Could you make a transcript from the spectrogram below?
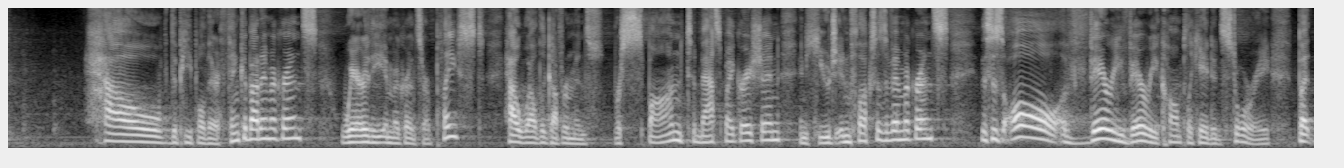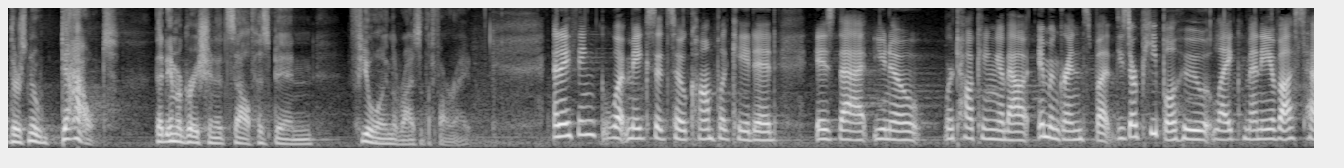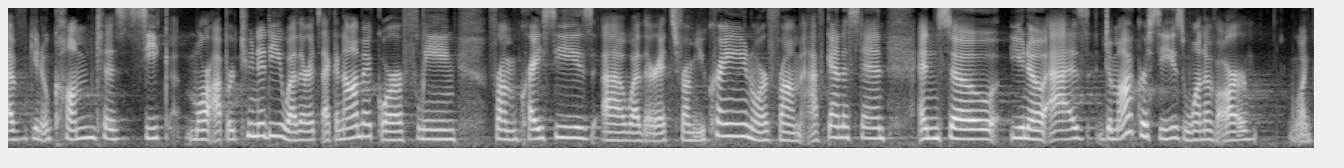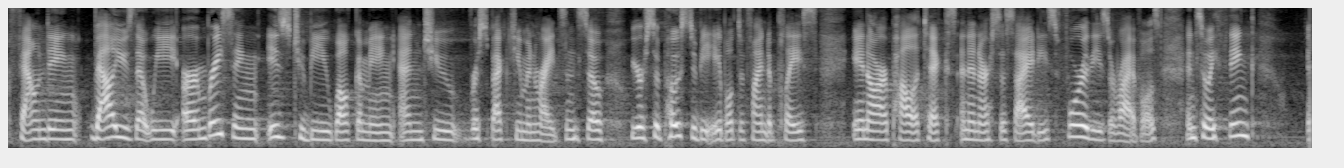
how the people there think about immigrants, where the immigrants are placed, how well the governments respond to mass migration and huge influxes of immigrants. This is all a very, very complicated story, but there's no doubt that immigration itself has been fueling the rise of the far right. And I think what makes it so complicated is that, you know, we're talking about immigrants, but these are people who, like many of us, have you know come to seek more opportunity, whether it's economic or fleeing from crises, uh, whether it's from Ukraine or from Afghanistan. And so, you know, as democracies, one of our like founding values that we are embracing is to be welcoming and to respect human rights. And so we are supposed to be able to find a place in our politics and in our societies for these arrivals. And so I think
